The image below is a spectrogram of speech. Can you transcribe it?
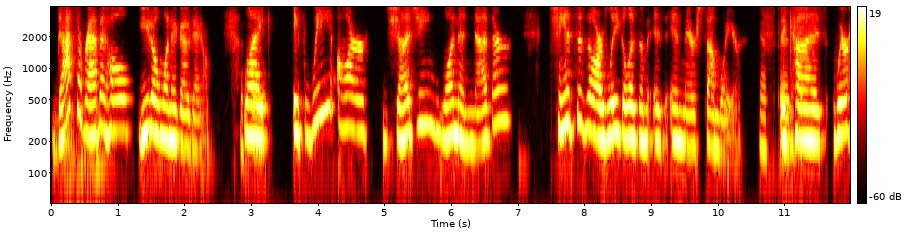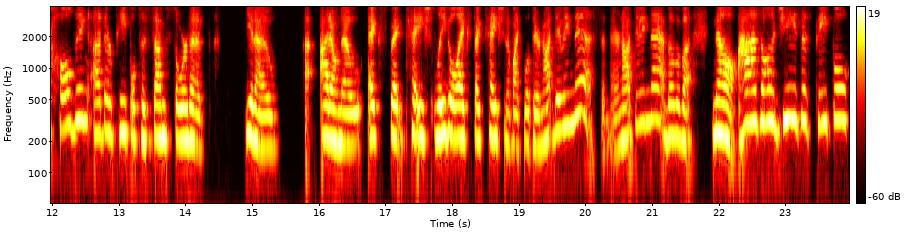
that's a rabbit hole you don't want to go down That's like right. if we are judging one another chances are legalism is in there somewhere That's good. because we're holding other people to some sort of you know I- I don't know, expectation, legal expectation of like, well, they're not doing this and they're not doing that, blah, blah, blah. No, eyes on Jesus, people,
